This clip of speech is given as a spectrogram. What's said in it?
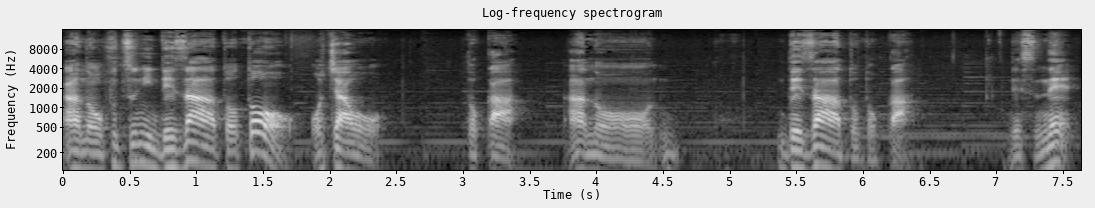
あの、普通にデザートとお茶を、とか、あの、デザートとかですね、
